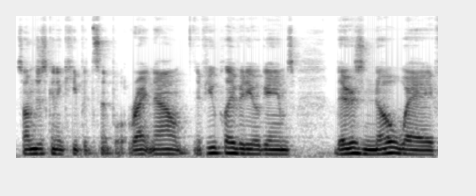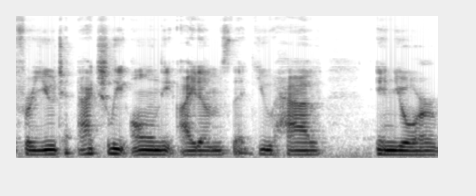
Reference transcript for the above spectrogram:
so I'm just going to keep it simple. Right now, if you play video games, there's no way for you to actually own the items that you have in your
